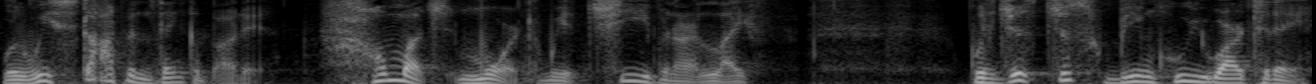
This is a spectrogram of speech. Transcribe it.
when we stop and think about it, how much more can we achieve in our life with just just being who you are today?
